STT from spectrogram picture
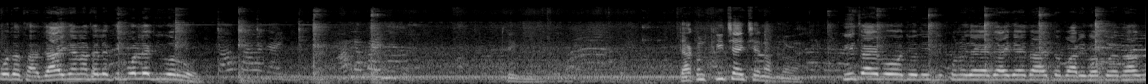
কোথায় থাক জায়গা না থাকলে তিরপল দিয়ে কি করব? ঠিক আছে। এখন কি চাইছেন আপনারা? কি চাইব? যদি কোনো জায়গায় জায়গায় তাই তো বাড়ি ঘর করে থাকব।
